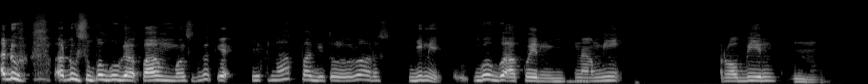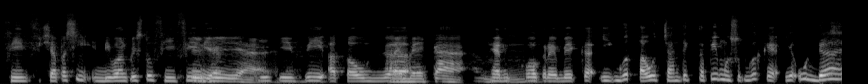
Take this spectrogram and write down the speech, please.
Aduh aduh sumpah gue gak paham. Maksud gue kayak ya kenapa gitu loh? Lo harus gini gue gue akuin. Nami Robin Vivi, siapa sih di One Piece tuh? Vivi, Vivi, ya? ya. Vivi atau enggak? Rebecca. Hancock, Rebecca, ih gue tahu cantik tapi maksud gue kayak ya udah.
